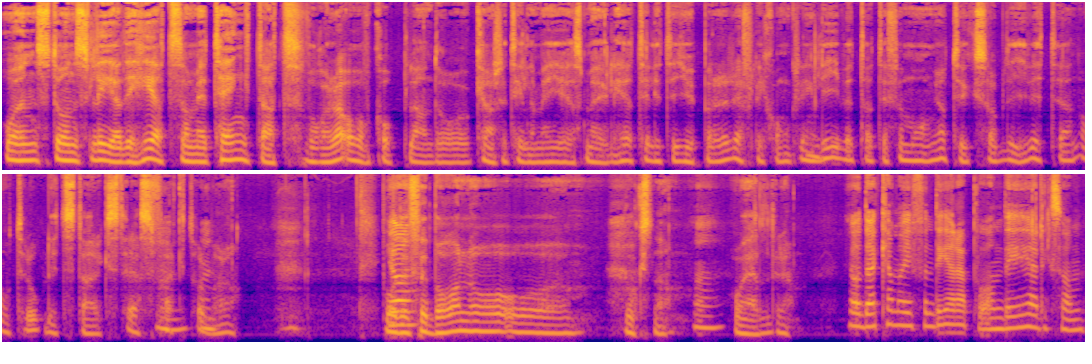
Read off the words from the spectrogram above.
och en stunds ledighet som är tänkt att vara avkopplande och kanske till och med ges möjlighet till lite djupare reflektion kring mm. livet. Att det för många tycks ha blivit en otroligt stark stressfaktor mm, mm. bara. Både ja. för barn och, och vuxna mm. och äldre. Ja, där kan man ju fundera på om det är liksom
